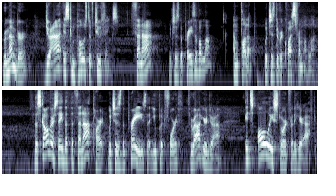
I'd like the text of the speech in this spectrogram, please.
Remember, dua is composed of two things. Thana, which is the praise of Allah, and talab, which is the request from Allah. The scholars say that the thana part, which is the praise that you put forth throughout your dua, it's always stored for the hereafter.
